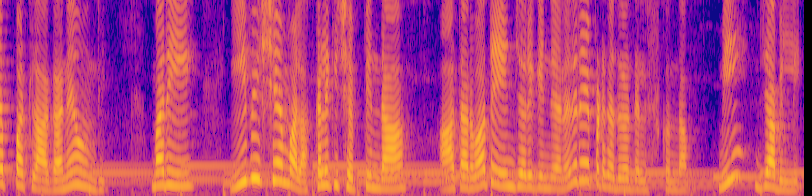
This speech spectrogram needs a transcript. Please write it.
ఎప్పట్లాగానే ఉంది. మరి ఈ విషయం వాళ్ళ అక్కలకి చెప్పిందా? ఆ తర్వాత ఏం జరిగింది అనేది రేపటి కథలో తెలుసుకుందాం. మీ జాబిల్లి.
